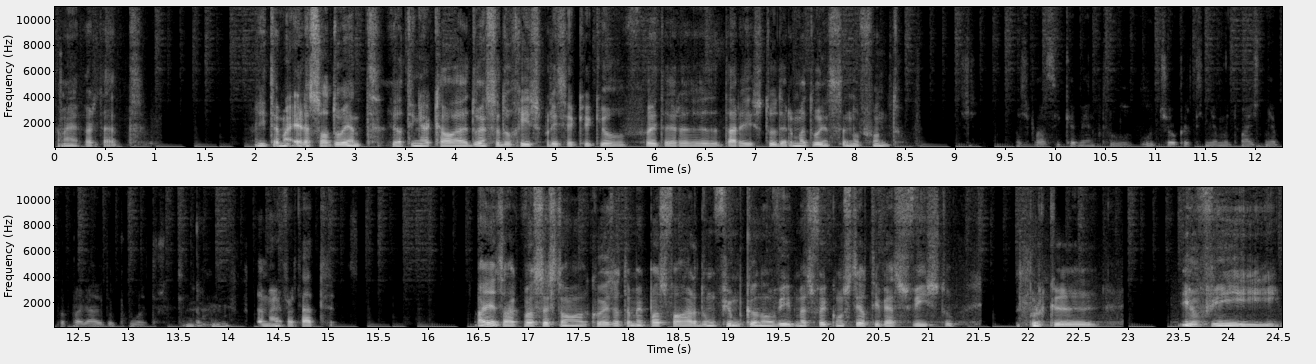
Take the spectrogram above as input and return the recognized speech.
Também é verdade. E também era só doente. Ele tinha aquela doença do riso, por isso é que aquilo foi dar, dar a isso tudo. Era uma doença, no fundo. Mas basicamente o, o Joker tinha muito mais dinheiro para pagar do que o outro. Também é verdade. Olha, já que vocês estão a coisa, eu também posso falar de um filme que eu não vi, mas foi como se ele tivesse visto. Porque eu vi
